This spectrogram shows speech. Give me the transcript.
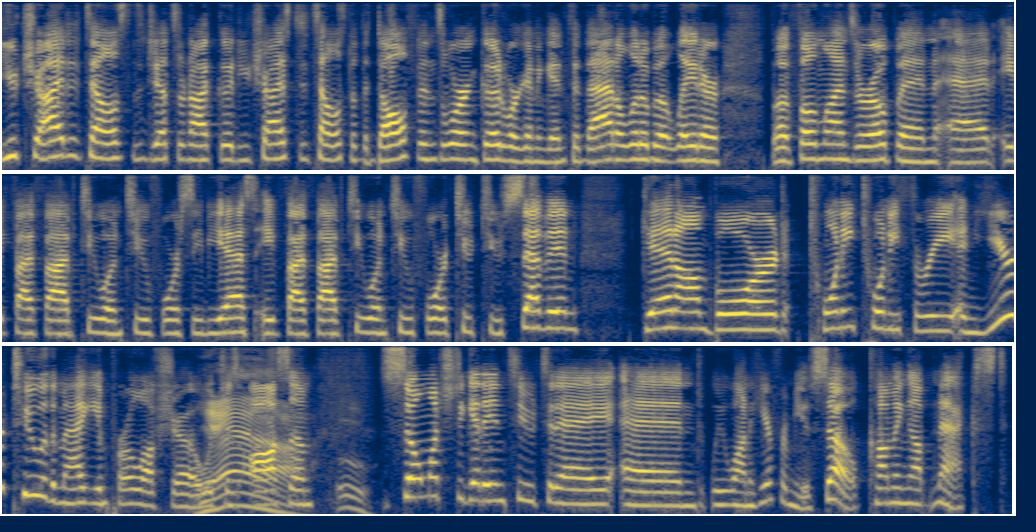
You tried to tell us the Jets are not good. You tried to tell us that the Dolphins weren't good. We're going to get into that a little bit later. But phone lines are open at 855-212-4CBS, 855-212-4227. Get on board 2023 and year two of the Maggie and Perloff show, which is Yeah. awesome. So much to get into today, and we want to hear from you. So, coming up next,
